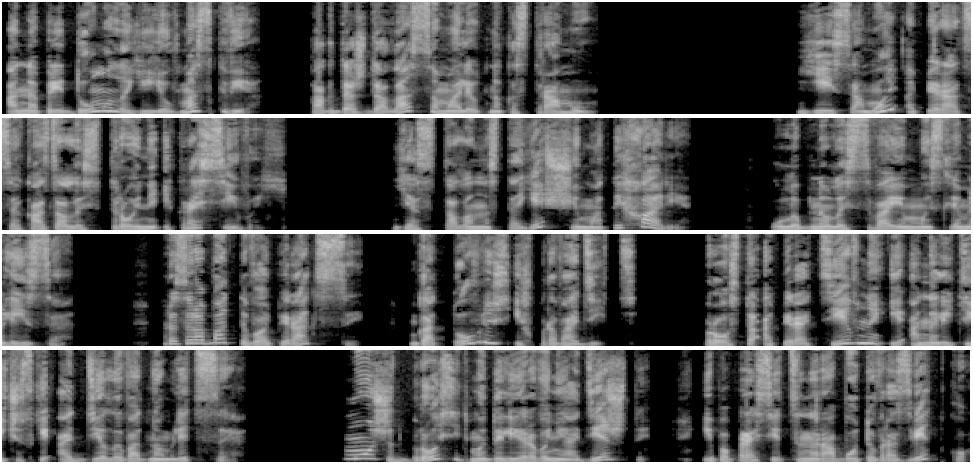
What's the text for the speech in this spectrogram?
Она придумала ее в Москве, когда ждала самолет на Кострому. Ей самой операция казалась стройной и красивой. Я стала настоящей матой Хари, улыбнулась своим мыслям Лиза. Разрабатываю операции, готовлюсь их проводить. Просто оперативный и аналитический отделы в одном лице. Может бросить моделирование одежды и попроситься на работу в разведку?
